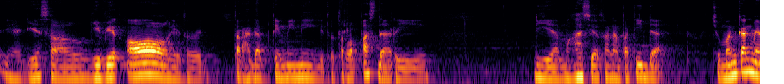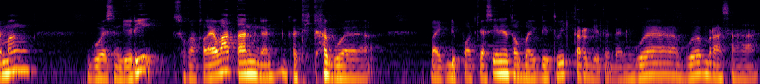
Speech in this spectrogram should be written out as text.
Ya dia selalu give it all gitu terhadap tim ini gitu. Terlepas dari dia menghasilkan apa tidak. Cuman kan memang gue sendiri suka kelewatan kan ketika gue baik di podcast ini atau baik di Twitter gitu. Dan gue gue merasa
